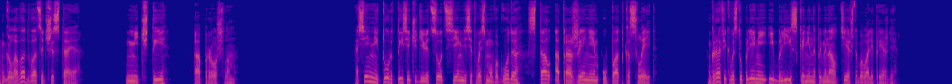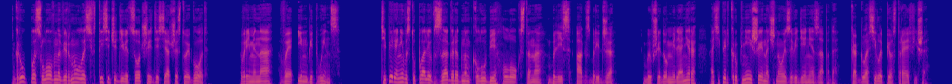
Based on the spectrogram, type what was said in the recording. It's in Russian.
Глава 26. Мечты о прошлом. Осенний тур 1978 года стал отражением упадка Слейд. График выступлений и близко не напоминал те, что бывали прежде. Группа словно вернулась в 1966 год, времена The In-Betweens. Теперь они выступали в загородном клубе Локстона, близ Аксбриджа, бывший дом миллионера, а теперь крупнейшее ночное заведение Запада, как гласила пестрая афиша.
